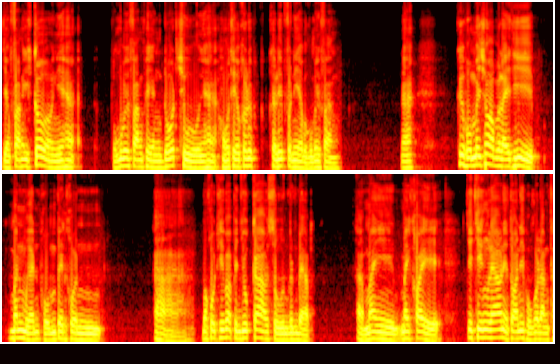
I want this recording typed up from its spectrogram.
อย่างฟังอีโก้อย่างเงี้ฮะผมก็ไปฟังเพลงโดดชูอย่างเงี้ยฮะโฮเทลแคลิฟอร์เนียผมก็ไม่ฟังนะ คือผมไม่ชอบอะไรที่มันเหมือนผมเป็นคน อ่าบางคนคิดว่าเป็นยุค 90 เป็นแบบอ่าไม่ไม่ค่อยจริงๆแล้วเนี่ยตอนนี้ผมกำลังท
